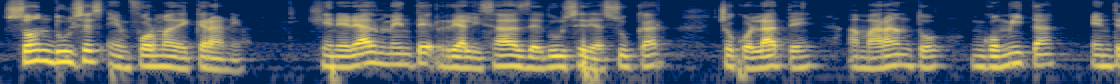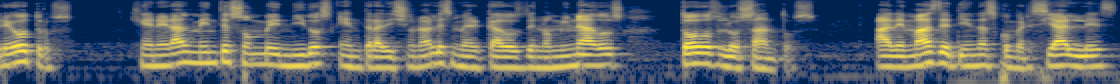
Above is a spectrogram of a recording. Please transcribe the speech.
son dulces en forma de cráneo, generalmente realizadas de dulce de azúcar, chocolate, amaranto, gomita, entre otros generalmente son vendidos en tradicionales mercados denominados Todos los Santos, además de tiendas comerciales,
